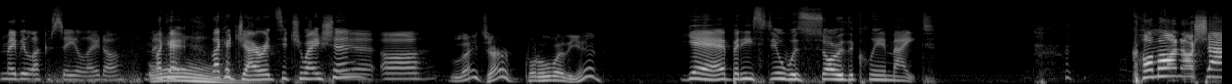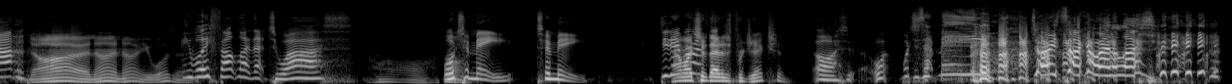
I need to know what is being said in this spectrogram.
Maybe like a see you later. Like a like a Jared situation. Yeah. Uh, Hey, Jared got all the way to the end. Yeah, but he still was so the clear mate. Come on, Osher. No, no, no, he wasn't. He, well, he felt like that to us. Oh, Well, no. to me. To me. Did How much of that is projection? Oh, what, what does that mean? Don't psychoanalyze away to last week.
